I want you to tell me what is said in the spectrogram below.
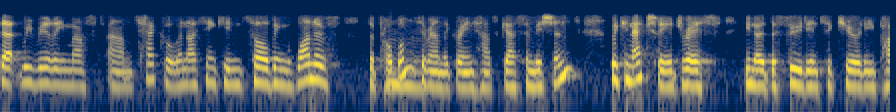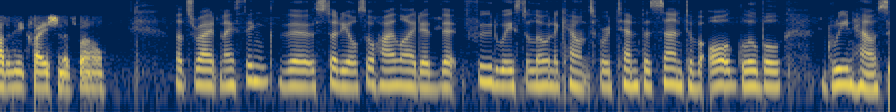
that we really must um, tackle. And I think in solving one of the problems mm-hmm. around the greenhouse gas emissions, we can actually address, you know, the food insecurity part of the equation as well. That's right. And I think the study also highlighted that food waste alone accounts for 10% of all global greenhouse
